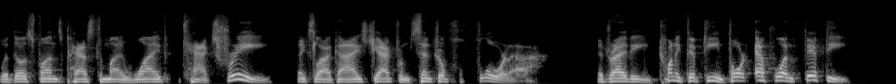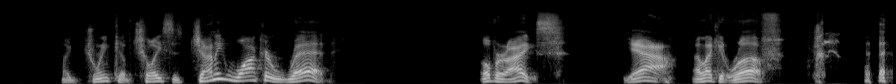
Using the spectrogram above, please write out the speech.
Would those funds passed to my wife tax-free? Thanks a lot, guys. Jack from Central Florida. I drive a 2015 Ford F-150. My drink of choice is Johnnie Walker Red over ice. Yeah, I like it rough. oh,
